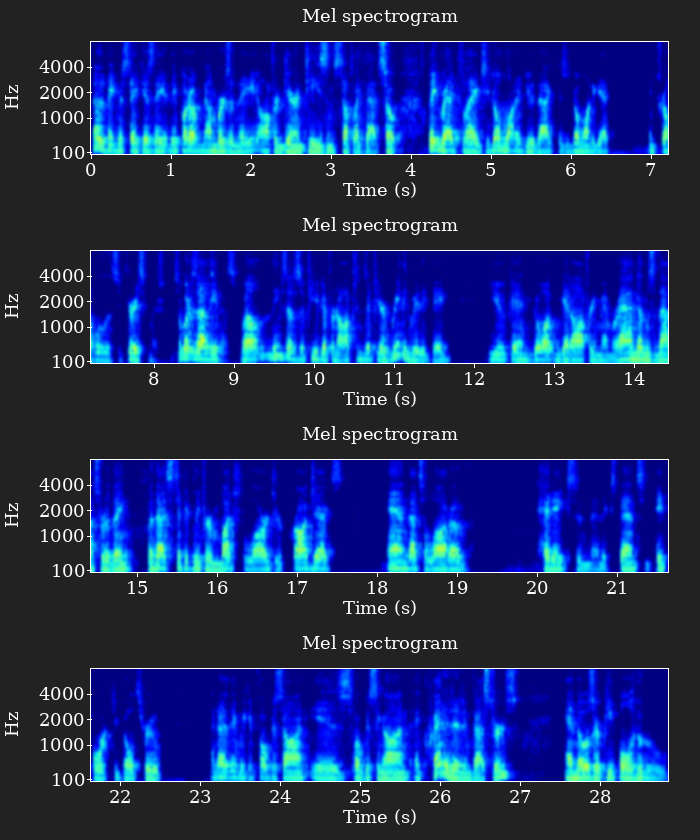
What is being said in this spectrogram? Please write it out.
another big mistake is they, they put out numbers and they offer guarantees and stuff like that. So big red flags. You don't want to do that because you don't want to get in trouble with the Securities Commission. So what does that leave us? Well, it leaves us a few different options. If you're really, really big, you can go out and get offering memorandums and that sort of thing. But that's typically for much larger projects. And that's a lot of headaches and, and expense and paperwork to go through. Another thing we can focus on is focusing on accredited investors. And those are people who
